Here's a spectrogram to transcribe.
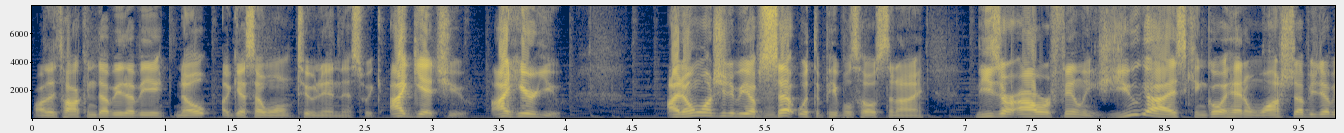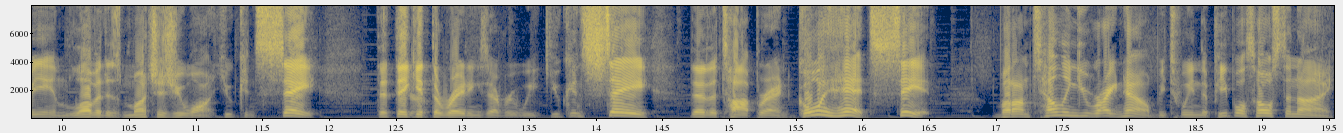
Are they talking WWE? Nope. I guess I won't tune in this week. I get you. I hear you. I don't want you to be mm-hmm. upset with the People's Host and I These are our feelings. You guys can go ahead and watch WWE and love it as much as you want. You can say that they get the ratings every week. You can say they're the top brand. Go ahead, say it. But I'm telling you right now, between the People's Host and I,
